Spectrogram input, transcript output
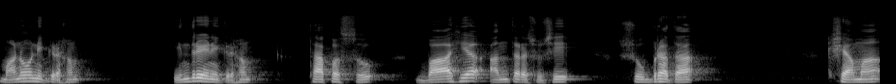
మనోనిగ్రహం ఇంద్రియ నిగ్రహం తపస్సు బాహ్య అంతర శుచి శుభ్రత క్షమ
